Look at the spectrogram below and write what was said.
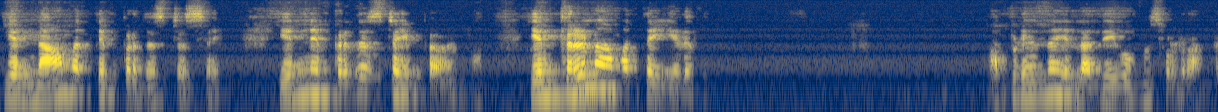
என் நாமத்தை பிரதிஷ்டை செய். என்னை பிரதிஷ்டை வேண்டாம். என் திருநாமத்தை எழுது. அப்படின்னு தான் எல்லா தெய்வமும் சொல்றாங்க.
